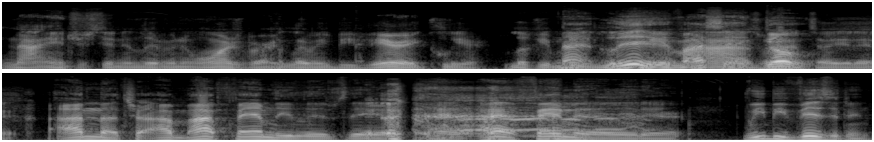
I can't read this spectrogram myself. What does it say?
Not interested in living in Orangeburg. Let me be very clear. Look at me. Not Look me live, in my I said go. I tell you that. I'm not trying my family lives there I have, I have family that live there we be visiting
